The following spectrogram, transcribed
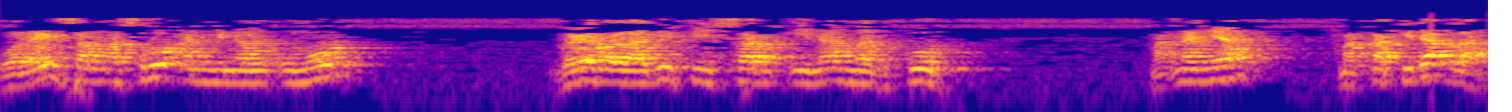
walaisa masru'an minal umur ghairu fi syar'ina madhkur. Maknanya, maka tidaklah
